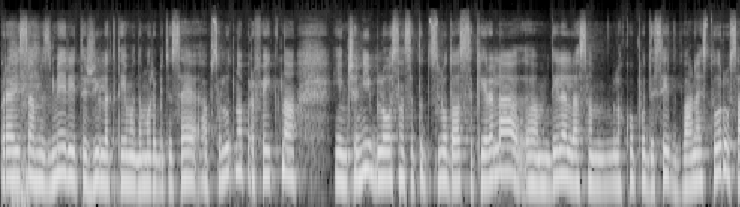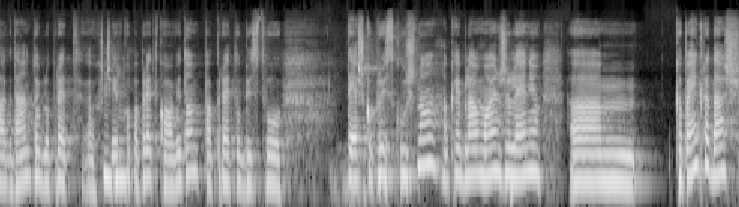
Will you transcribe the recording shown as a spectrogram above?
prej sem zmeraj težila k temu, da mora biti vse absolutno perfektno. In če ni bilo, sem se tudi zelo dosti sekirala. Um, delala sem lahko po 10-12 ur vsak dan, to je bilo pred uh, hčerko, mm -hmm. pa pred COVID-om, pa pred v bistvu. težko preizkušnjo, ki je bila v mojem življenju. Um, Ko pa enkrat daš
